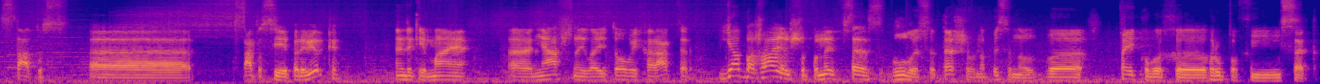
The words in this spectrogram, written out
статус е- статус цієї перевірки. Він такий має е- няшний лайтовий характер. Я бажаю, щоб у них все збулося, те, що написано в фейкових е, групах МСЕК.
